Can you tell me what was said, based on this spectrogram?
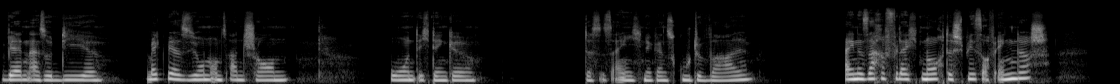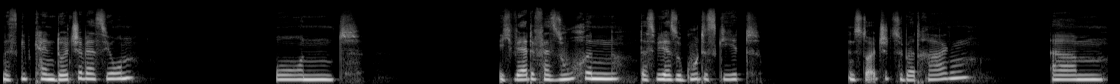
werden also die Mac-Version uns anschauen und ich denke, das ist eigentlich eine ganz gute Wahl. Eine Sache vielleicht noch, das Spiel ist auf Englisch. Es gibt keine deutsche Version. Und ich werde versuchen, das wieder so gut es geht ins Deutsche zu übertragen. Ähm,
